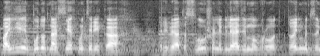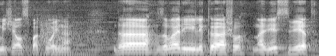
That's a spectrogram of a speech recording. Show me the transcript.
бои будут на всех материках. Ребята слушали, глядя ему в рот, кто-нибудь замечал спокойно. Да, заварили кашу на весь свет –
